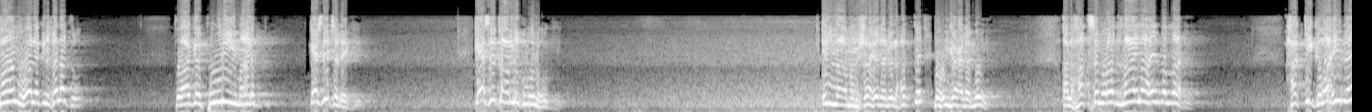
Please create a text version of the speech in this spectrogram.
فہم ہو لیکن غلط ہو، تو آگے پوری عمارت کیسے چلے گی؟ کیسے قابل قبول ہوگی؟ اللہ من شاہد بالحق وهم يعلمون. الحق سے مراد لا الہ الا اللہ ہے حق کی گواہی دے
